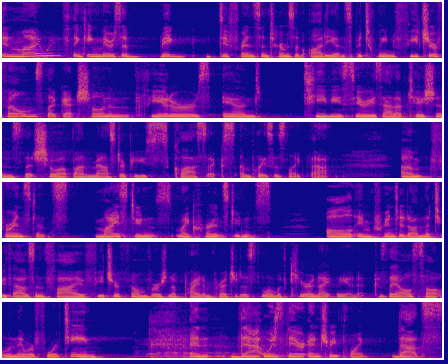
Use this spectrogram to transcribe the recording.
In my way of thinking, there's a big difference in terms of audience between feature films that get shown in theaters and TV series adaptations that show up on Masterpiece Classics and places like that. Um, for instance, my students, my current students, all imprinted on the 2005 feature film version of Pride and Prejudice, the one with Keira Knightley in it, because they all saw it when they were 14. And that was their entry point. That's,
